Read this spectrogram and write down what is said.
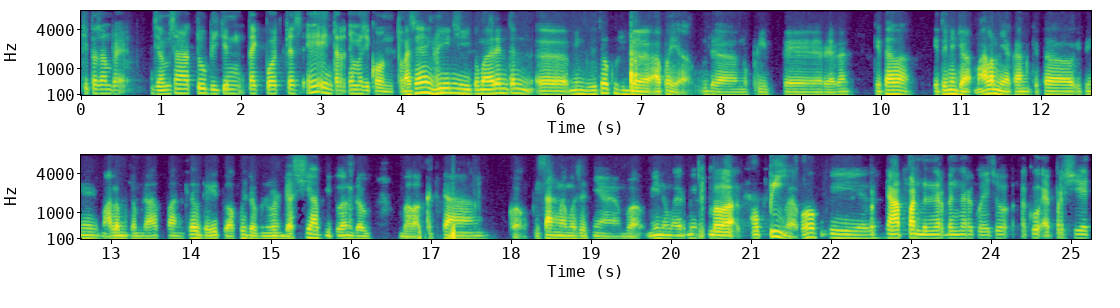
Kita sampai jam satu bikin tag podcast, eh internetnya masih kontol. Masanya gini, kemarin kan eh, minggu itu aku sudah apa ya, udah nge-prepare ya kan. Kita itunya jam malam ya kan, kita itunya malam jam 8. Kita udah itu, aku udah benar udah siap gitu kan, udah bawa gedang, kok pisang lah maksudnya, bawa minum air minum, Bawa kopi. bawa kopi ya kan. Persiapan bener-bener gue, Cuk. Aku appreciate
